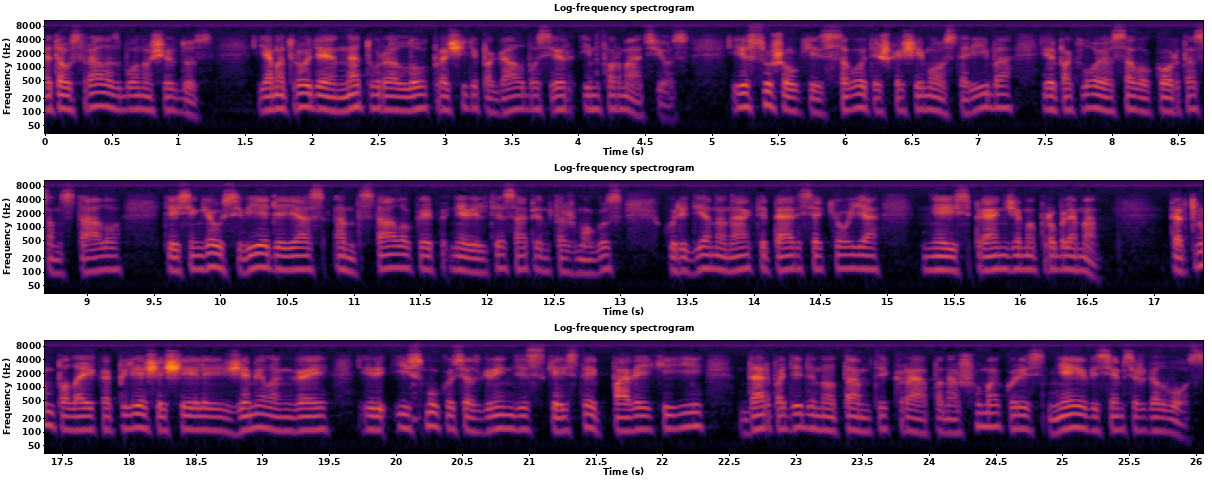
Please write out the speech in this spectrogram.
bet Australas buvo nuoširdus. Jam atrodė natūralu prašyti pagalbos ir informacijos. Jis sušaukė savotišką šeimos tarybą ir paklojo savo kortas ant stalo, teisingiau sviedė jas ant stalo kaip neviltis apimtas žmogus, kuri dieną naktį persekioja neįsprendžiama problema. Per trumpą laiką pilie šešėliai, žemi langai ir įsmukusios grindys keistai paveikė jį, dar padidino tam tikrą panašumą, kuris neėjo visiems iš galvos.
